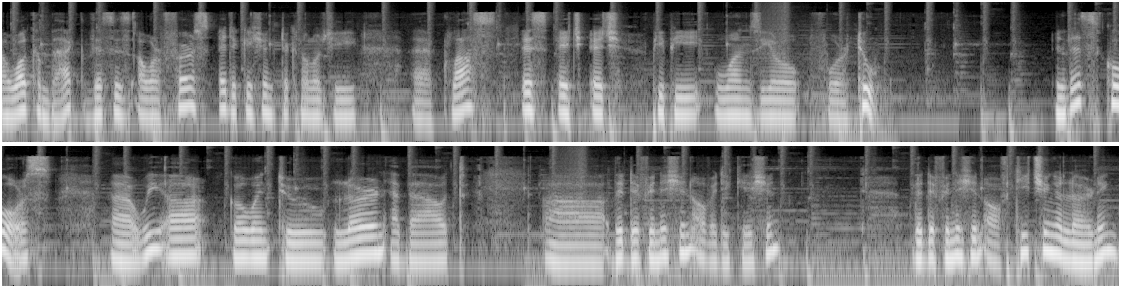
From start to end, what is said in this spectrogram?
uh, welcome back. This is our first education technology uh, class, SHPP1042. In this course, uh, we are going to learn about uh, the definition of education, the definition of teaching and learning,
